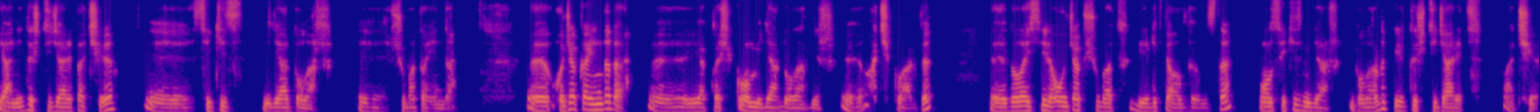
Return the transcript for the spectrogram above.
Yani dış ticaret açığı 8 e, milyar dolar e, Şubat ayında. Ocak ayında da yaklaşık 10 milyar dolar bir açık vardı. Dolayısıyla Ocak-Şubat birlikte aldığımızda 18 milyar dolarlık bir dış ticaret açığı.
